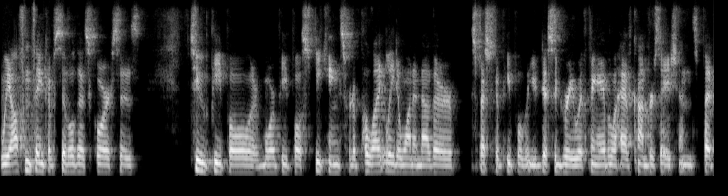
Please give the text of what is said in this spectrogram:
We often think of civil discourse as two people or more people speaking sort of politely to one another, especially to people that you disagree with, being able to have conversations. But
